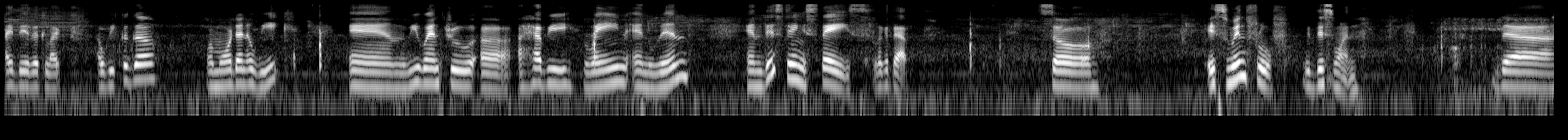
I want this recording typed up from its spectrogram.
I did it like a week ago or more than a week and we went through uh, a heavy rain and wind and this thing stays. Look at that. So it's windproof with this one. The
